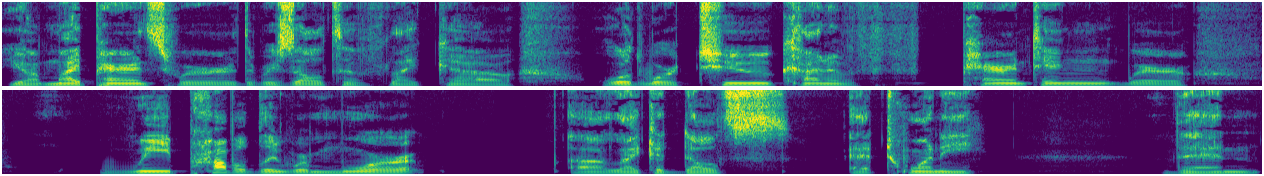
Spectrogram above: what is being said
you know, my parents were the result of like uh, World War II kind of parenting, where we probably were more uh, like adults at 20 than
